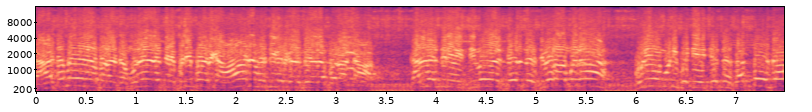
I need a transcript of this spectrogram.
கடுமையான போராட்டம். முதலிடத்தை பிடிப்பதற்கு ஆறு வண்டிகள் கடுமையான போராட்டம். கள்ளந்திரியை சிவ சேர்ந்த சிவராமனா புளியங்குடிப்பட்டியை சேர்ந்த சந்தோஷா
